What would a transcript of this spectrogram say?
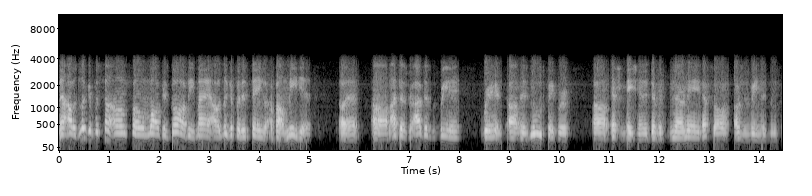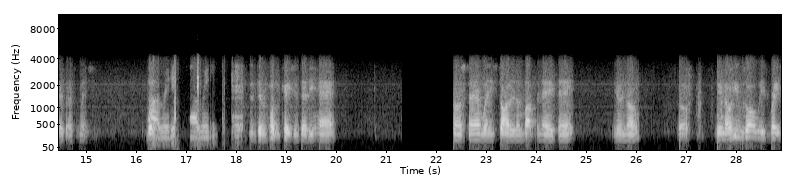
Now I was looking for something from Marcus Garvey, man. I was looking for this thing about media. Uh, um, I just I just was reading where his um, his newspaper uh, information, and the different. You know what I mean? That's all. I was just reading his newspaper information. What- Already, already. the different publications that he had. You know what I'm saying? When he started them up and everything. You know. So, you know, he was always race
